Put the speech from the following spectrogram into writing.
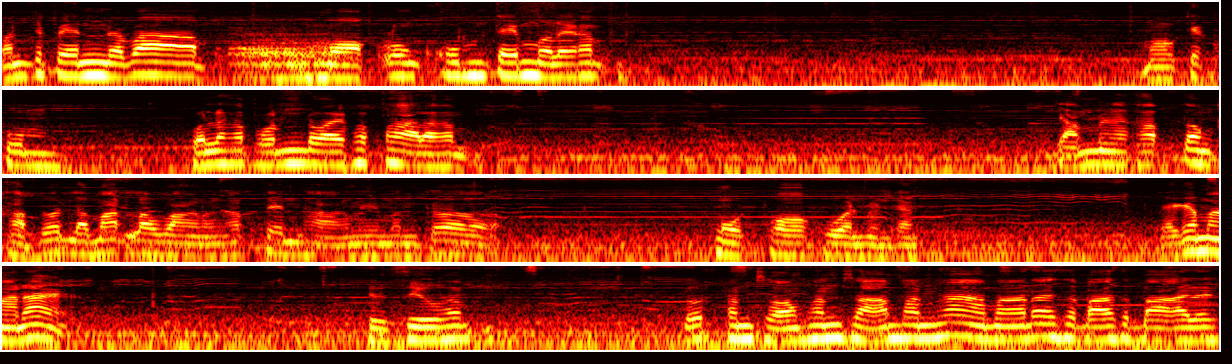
มันจะเป็นแบบว่าหมอกลงคุมเต็มหมดเลยครับ หมอกจะคุมผลแล้วครับผลดอยพับผ้าแล้วครับย้ำเลยนะครับ ต้องขับรถระมัดระวังนะครับ เส้นทางนี้มันก็โหดพอควรเหมือนกัน แต่ก็มาได้ซิลๆครับ รถพันสองพันสามพันห้ามาได้สบายสบายเลย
